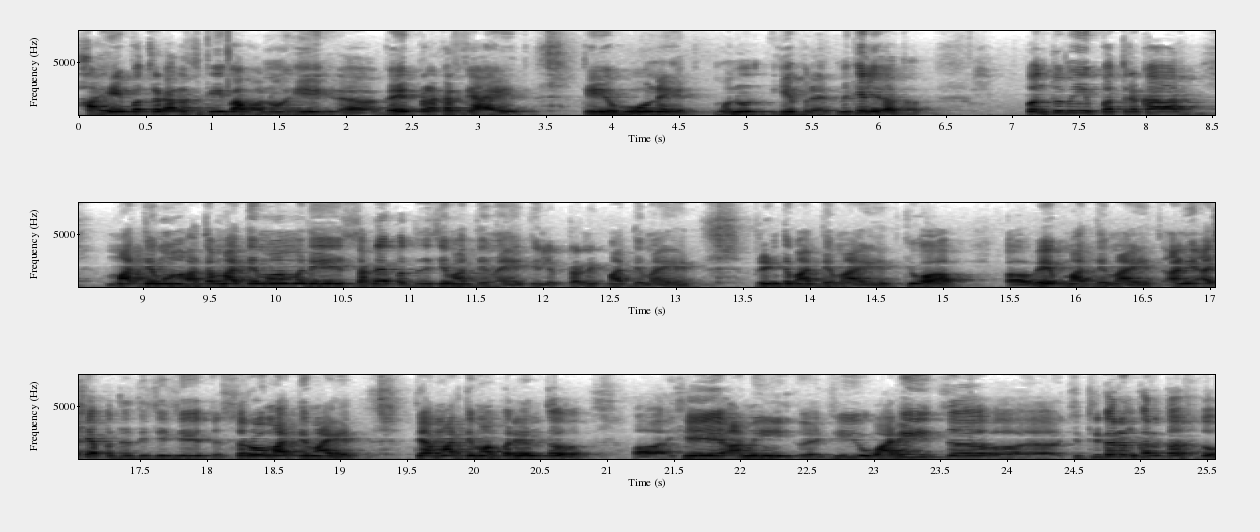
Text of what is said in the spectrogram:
हा हे पत्रकाराचं काही बाबांनो हे गैरप्रकार जे आहेत ते होऊ नयेत म्हणून हे प्रयत्न केले जातात. पण तुम्ही पत्रकार माध्यमं आता माध्यमामध्ये सगळ्या पद्धतीचे माध्यमं आहेत इलेक्ट्रॉनिक माध्यमं आहेत प्रिंट माध्यमं आहेत किंवा वेब माध्यमं आहेत आणि अशा पद्धतीचे जे सर्व माध्यमं आहेत त्या माध्यमापर्यंत हे आम्ही जी वारीचं चित्रीकरण करत असतो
